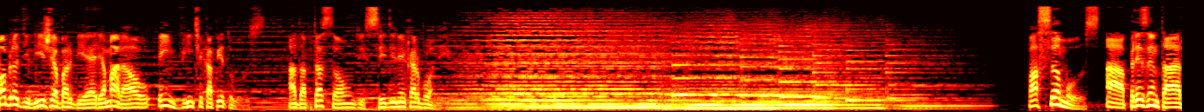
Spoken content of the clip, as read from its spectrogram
Obra de Lígia Barbieri Amaral em 20 capítulos. Adaptação de Sidney Carbone. Passamos a apresentar.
